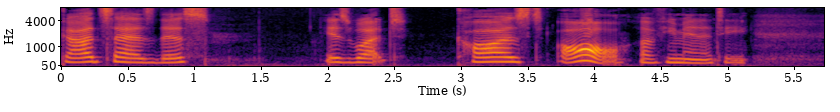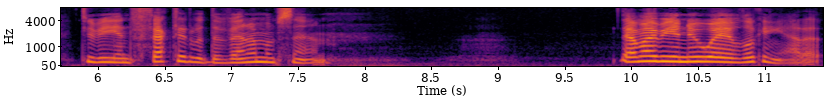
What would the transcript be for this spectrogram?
God says this is what caused all of humanity to be infected with the venom of sin. That might be a new way of looking at it.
